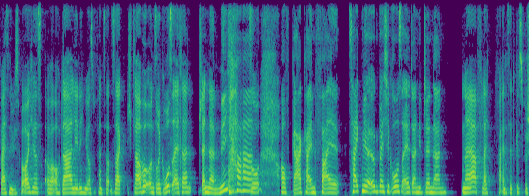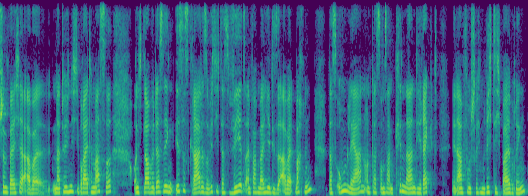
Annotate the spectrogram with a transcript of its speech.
weiß nicht, wie es bei euch ist, aber auch da lehne ich mich aus dem Fenster und sage, ich glaube, unsere Großeltern gendern nicht. so. Auf gar keinen Fall. Zeig mir irgendwelche Großeltern, die gendern naja, vielleicht vereinzelt gibt es bestimmt welche, aber natürlich nicht die breite Masse. Und ich glaube, deswegen ist es gerade so wichtig, dass wir jetzt einfach mal hier diese Arbeit machen, das umlernen und das unseren Kindern direkt in Anführungsstrichen richtig beibringen,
